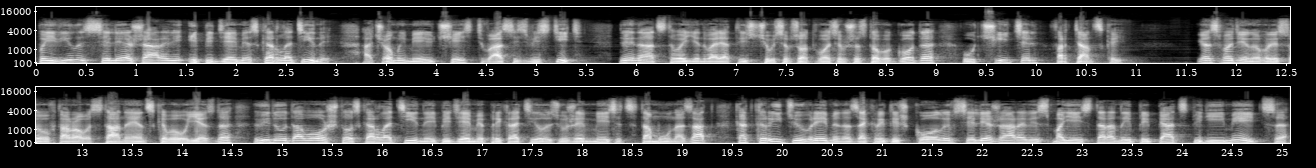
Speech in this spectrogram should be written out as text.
появилась в селе Жарове эпидемия скарлатины, о чем имею честь вас известить. 12 января 1886 года учитель Фортянской. Господину приставу второго стана Энского уезда, ввиду того, что скарлатинная эпидемия прекратилась уже месяц тому назад, к открытию временно закрытой школы в селе Жарове с моей стороны препятствий не имеется,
